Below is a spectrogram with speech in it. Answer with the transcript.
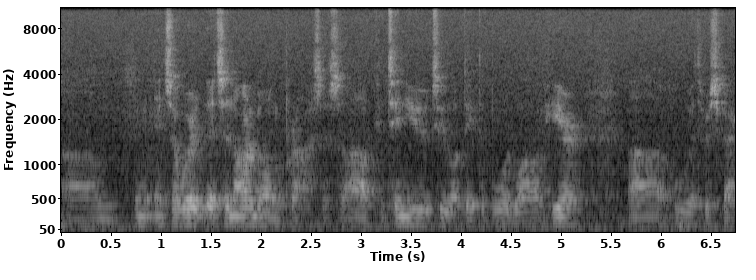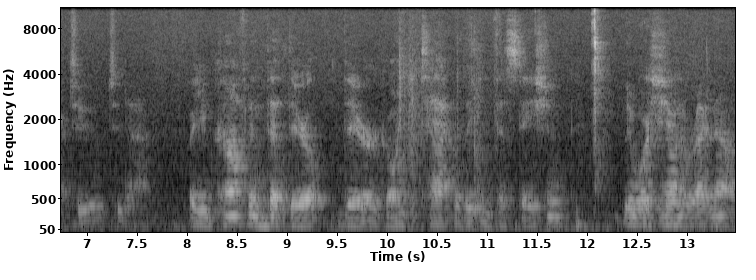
Um, And and so we're, it's an ongoing process, so I'll continue to update the board while I'm here uh, with respect to, to that. are you confident that they're, they're going to tackle the infestation? They're working on it right now.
